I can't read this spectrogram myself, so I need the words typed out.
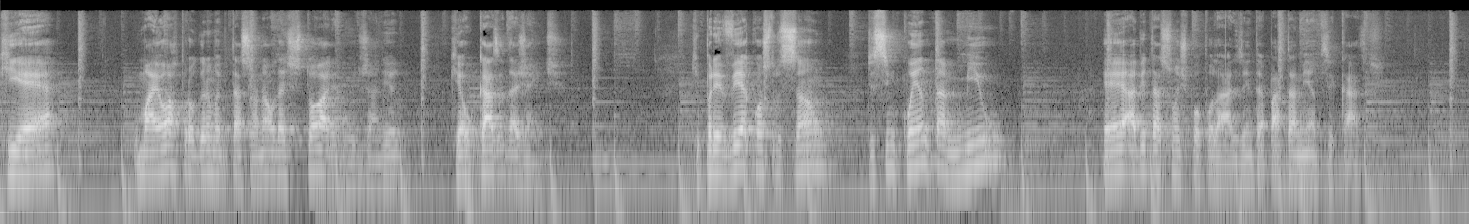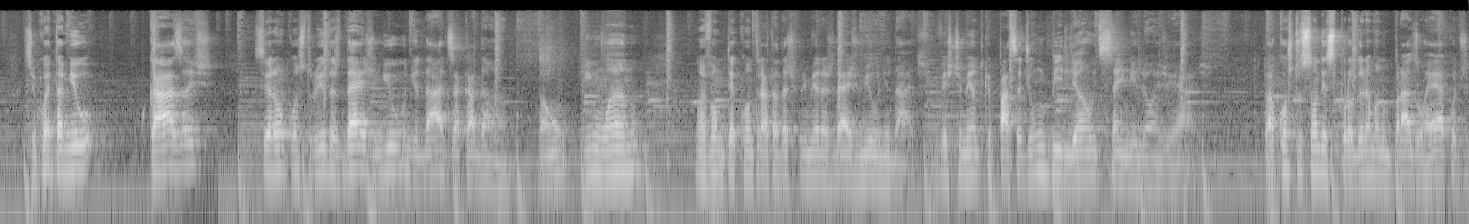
que é o maior programa habitacional da história do Rio de Janeiro, que é o Casa da Gente, que prevê a construção de 50 mil é, habitações populares, entre apartamentos e casas. 50 mil casas serão construídas 10 mil unidades a cada ano. Então, em um ano, nós vamos ter contratado as primeiras 10 mil unidades. Investimento que passa de 1 bilhão e 100 milhões de reais. Então, a construção desse programa num prazo recorde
